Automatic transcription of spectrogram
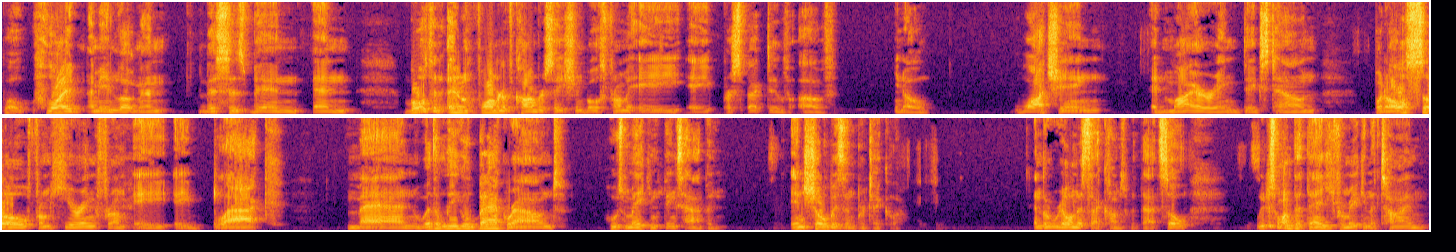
Well floyd i mean look man this has been an both an, an informative conversation both from a a perspective of you know watching admiring Diggstown, but also from hearing from a, a black man with a legal background who's making things happen in showbiz in particular and the realness that comes with that. So we just wanted to thank you for making the time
